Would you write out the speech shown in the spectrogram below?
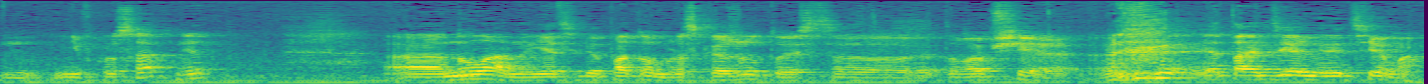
не в курсах, нет? Э, ну ладно, я тебе потом расскажу, то есть э, это вообще, это отдельная тема.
